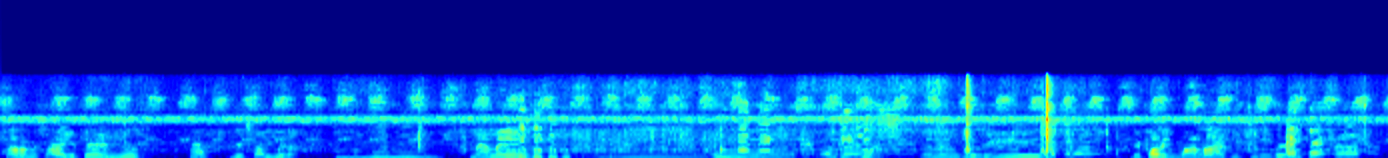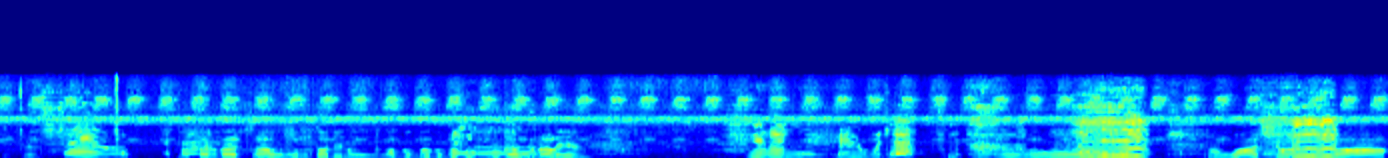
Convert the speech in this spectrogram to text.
Saran saya teh, Hah? Ya saya. Neneng. Neneng gelis. Neneng gelis. Di palih mana cicing teh? Matang kacau, anu tadi nu ngagebrek-gebrek daun lain. Oh, ruwa, ruwasun budak.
